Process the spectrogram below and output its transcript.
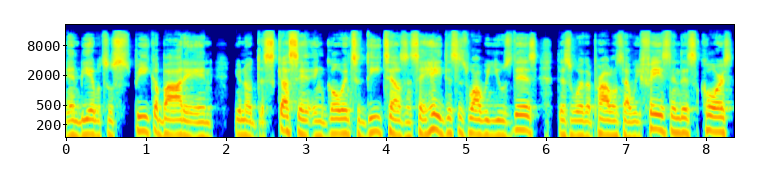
and be able to speak about it and you know discuss it and go into details and say hey this is why we use this. This were the problems that we faced in this course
